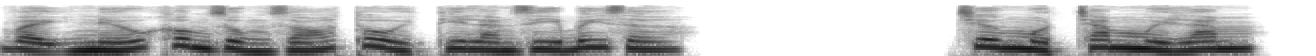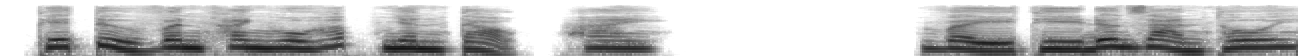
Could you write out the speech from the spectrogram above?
vậy nếu không dùng gió thổi thì làm gì bây giờ? chương 115, Thế tử Vân Khanh hô hấp nhân tạo, 2. Vậy thì đơn giản thôi,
